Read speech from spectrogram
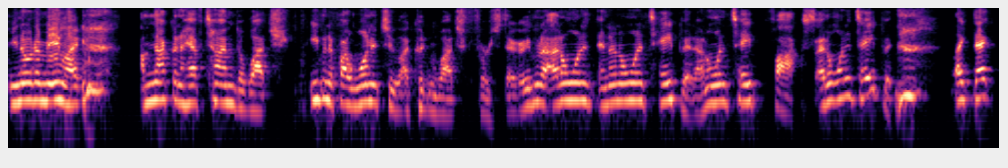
You know what I mean? Like, I'm not going to have time to watch. Even if I wanted to, I couldn't watch first there. Even I don't want to, and I don't want to tape it. I don't want to tape Fox. I don't want to tape it. Like that.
